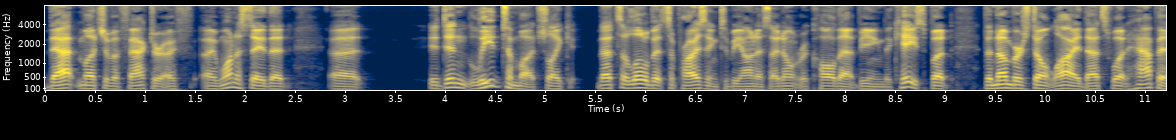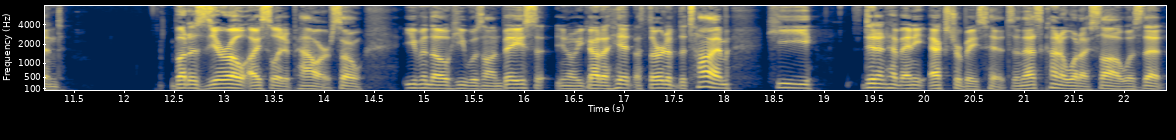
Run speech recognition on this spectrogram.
that much of a factor. I, I want to say that uh, it didn't lead to much. Like that's a little bit surprising to be honest. I don't recall that being the case, but the numbers don't lie. That's what happened. But a zero isolated power. So even though he was on base, you know, he got a hit a third of the time, he didn't have any extra base hits. And that's kind of what I saw was that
